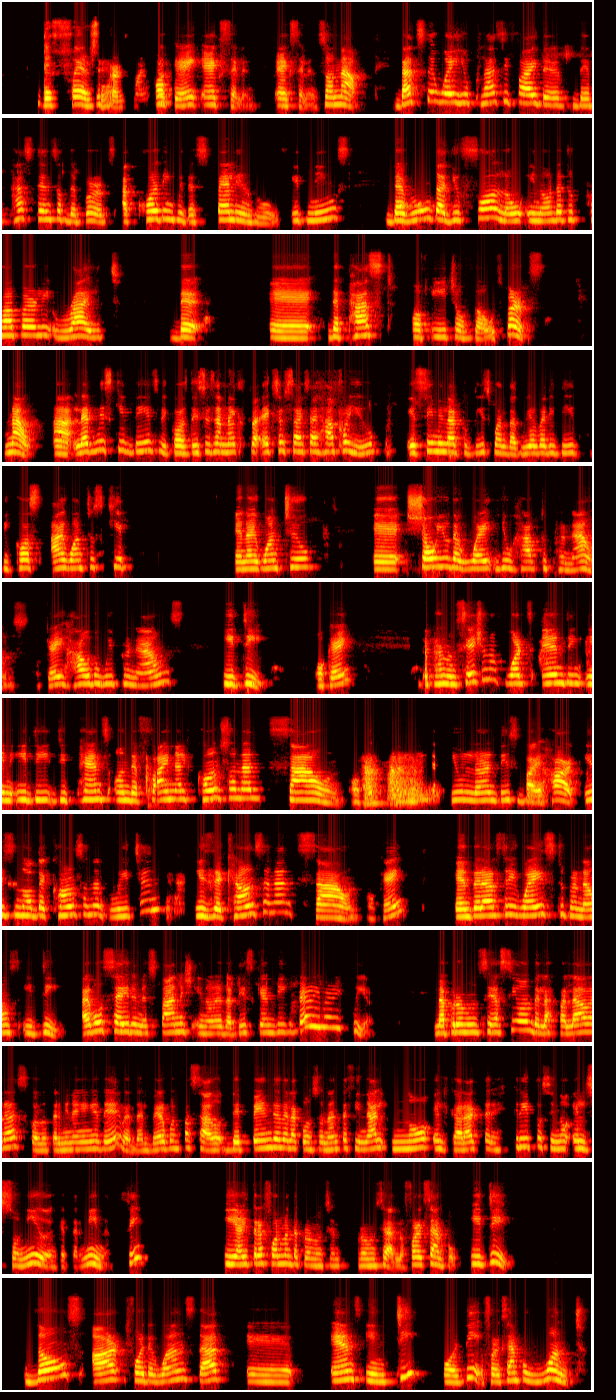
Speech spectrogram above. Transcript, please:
The first The one. first one. Okay, excellent, excellent. So now that's the way you classify the, the past tense of the verbs according with the spelling rules. It means the rule that you follow in order to properly write the, uh, the past of each of those verbs. Now, uh, let me skip this because this is an extra exercise I have for you. It's similar to this one that we already did because I want to skip and I want to uh, show you the way you have to pronounce, okay? How do we pronounce ED, okay? The pronunciation of words ending in ED depends on the final consonant sound, okay? You learn this by heart. It's not the consonant written, it's the consonant sound, okay? And there are three ways to pronounce ED. I will say it in Spanish in order that this can be very, very clear. La pronunciación de las palabras cuando terminan en ed, ¿verdad? El verbo en pasado depende de la consonante final, no el carácter escrito, sino el sonido en que termina, ¿sí? Y hay tres formas de pronunciar, pronunciarlo. For example, ed. Those are for the ones that eh, ends in t or d. For example, want.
